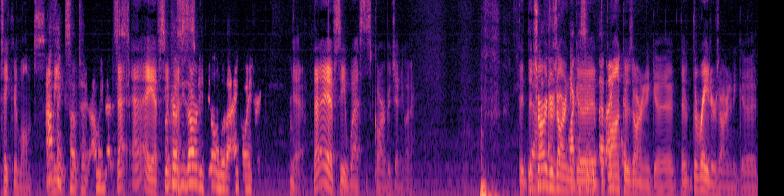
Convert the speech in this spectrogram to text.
Take your lumps. I, I, mean, think so too. I mean, that's that uh, AFC because West he's is- already dealing with an ankle injury. yeah, that AFC West is garbage anyway. The, the Yeah, Chargers think- aren't any like I good. The that ankle- Broncos aren't any good. The the Raiders aren't any good.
